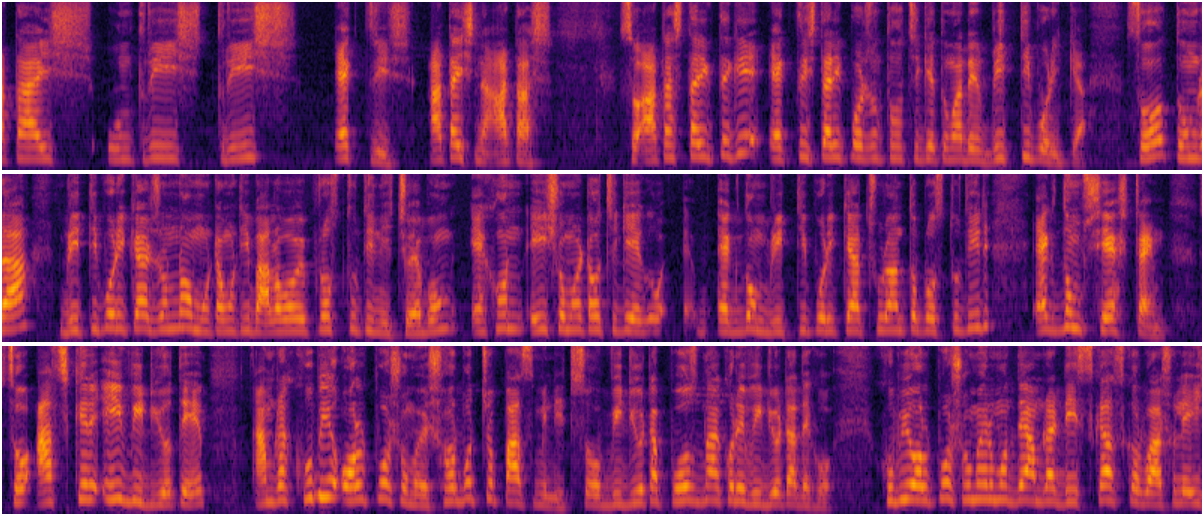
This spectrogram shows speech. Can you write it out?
আঠাইশ উনত্রিশ ত্রিশ, একত্রিশ, আঠাইশ না, আঠাশ। সো আঠাশ তারিখ থেকে একত্রিশ তারিখ পর্যন্ত হচ্ছে গিয়ে তোমাদের বৃত্তি পরীক্ষা। সো তোমরা বৃত্তি পরীক্ষার জন্য মোটামুটি ভালোভাবে প্রস্তুতি নিচ্ছ এবং এখন এই সময়টা হচ্ছে গিয়ে একদম বৃত্তি পরীক্ষার চূড়ান্ত প্রস্তুতির একদম শেষ টাইম সো আজকের এই ভিডিওতে আমরা খুবই অল্প সময়ে, সর্বোচ্চ পাঁচ মিনিট সো ভিডিওটা পোজ না করে ভিডিওটা দেখো, খুবই অল্প সময়ের মধ্যে আমরা ডিসকাস করব আসলে এই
